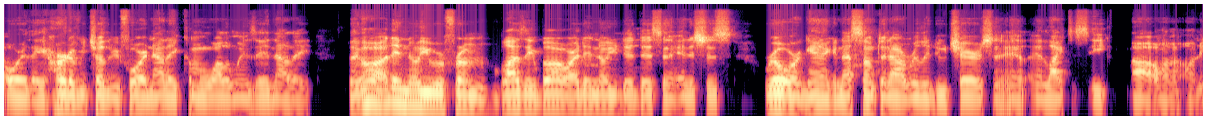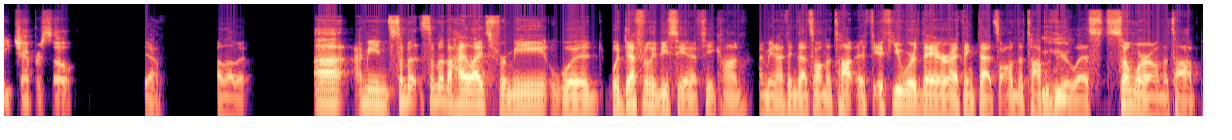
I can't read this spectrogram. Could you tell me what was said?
or they heard of each other before, and now they come on Wallet Wednesday, and now they like, oh, I didn't know you were from Blase Blah, or I didn't know you did this, and, and it's just real organic, and that's something I really do cherish and, and, and like to see uh, on on each episode. Yeah, I love it. Uh, I mean, some of some of the highlights for me would would definitely be CNFT Con. I mean, I think that's on the top. If if you were there, I think that's on the top of your list, somewhere on the top.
